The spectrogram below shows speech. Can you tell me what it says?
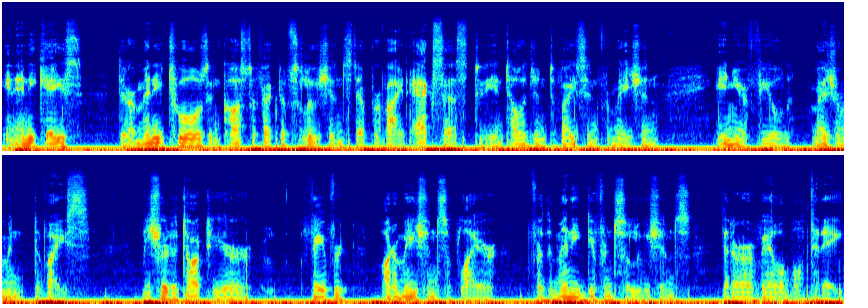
In any case, there are many tools and cost-effective solutions that provide access to the intelligent device information in your field measurement device. Be sure to talk to your favorite automation supplier for the many different solutions that are available today.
